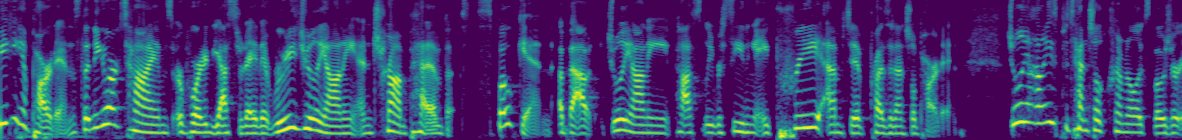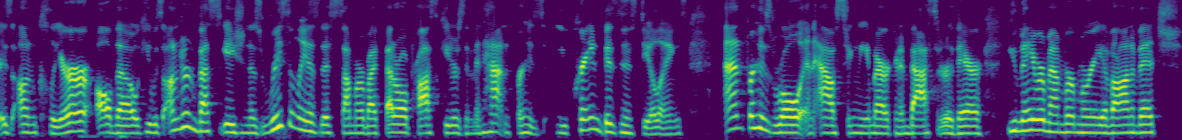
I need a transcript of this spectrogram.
Speaking of pardons, the New York Times reported yesterday that Rudy Giuliani and Trump have spoken about Giuliani possibly receiving a preemptive presidential pardon. Giuliani's potential criminal exposure is unclear, although he was under investigation as recently as this summer by federal prosecutors in Manhattan for his Ukraine business dealings and for his role in ousting the American ambassador there. You may remember Marie Yovanovitch.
